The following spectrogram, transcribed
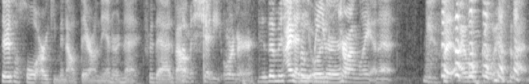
there's a whole argument out there on the internet for that The about machete order. the machete order. I believe order. strongly in it, but I won't go into that.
